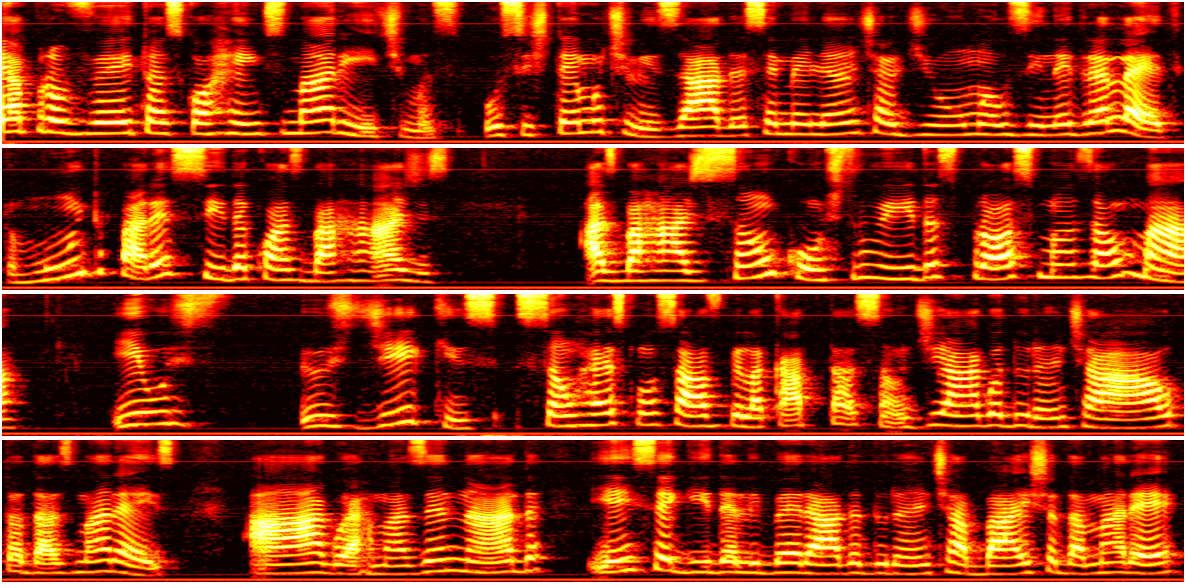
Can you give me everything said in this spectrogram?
aproveitam as correntes marítimas. O sistema utilizado é semelhante ao de uma usina hidrelétrica, muito parecida com as barragens as barragens são construídas próximas ao mar e os, os diques são responsáveis pela captação de água durante a alta das marés. A água é armazenada e em seguida é liberada durante a baixa da maré,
